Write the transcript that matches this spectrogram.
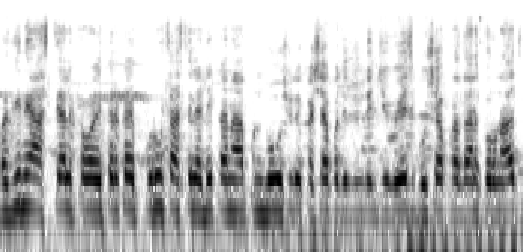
भगिनी असतील किंवा इतर काही पुरुष असतील या ठिकाणी आपण बघू शकतो कशा पद्धतीने त्यांची वेशभूषा प्रदान करून आज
